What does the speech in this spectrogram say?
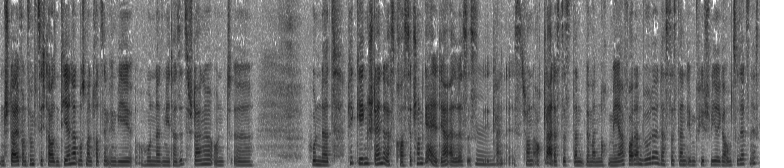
einen Stall von 50.000 Tieren hat, muss man trotzdem irgendwie 100 Meter Sitzstange und äh, 100 Pickgegenstände, das kostet schon Geld, ja. Also das ist, hm. kann, ist schon auch klar, dass das dann, wenn man noch mehr fordern würde, dass das dann eben viel schwieriger umzusetzen ist.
